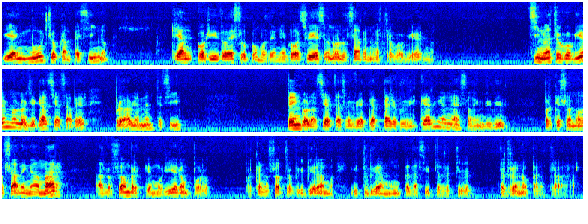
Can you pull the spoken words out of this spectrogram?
Y hay muchos campesinos que han cogido eso como de negocio y eso no lo sabe nuestro gobierno. Si nuestro gobierno lo llegase a saber, probablemente sí. Tengo la cierta seguridad que perjudicarían a esos individuos, porque eso no saben amar a los hombres que murieron por, porque nosotros viviéramos y tuviéramos un pedacito de terreno para trabajar.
